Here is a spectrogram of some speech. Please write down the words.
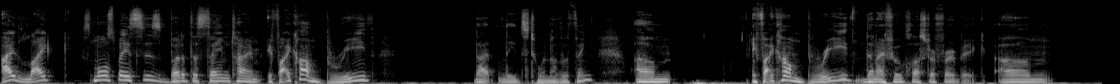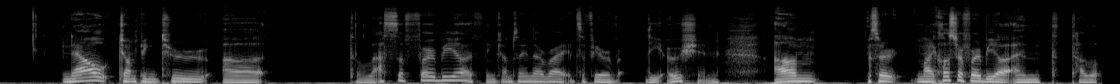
I like small spaces, but at the same time, if I can't breathe, that leads to another thing. Um, if I can't breathe, then I feel claustrophobic. Um, now jumping to uh, thalassophobia, I think I'm saying that right. It's a fear of the ocean. Um, so my claustrophobia and thal-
